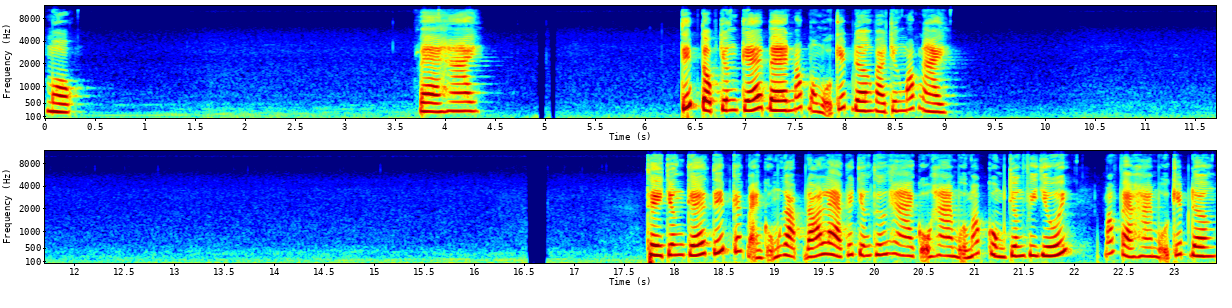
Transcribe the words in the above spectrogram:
Một. Và hai. Tiếp tục chân kế bên, móc một mũi kép đơn vào chân móc này. Thì chân kế tiếp các bạn cũng gặp, đó là cái chân thứ hai của hai mũi móc cùng chân phía dưới. Móc vào hai mũi kép đơn.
